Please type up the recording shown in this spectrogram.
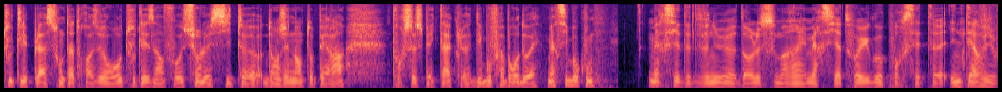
Toutes les places sont à 3 euros. Toutes les infos sur le site euh, d'Angers Nantes Opéra pour ce spectacle des Bouffes à Broadway. Merci beaucoup. Merci d'être venu euh, dans le sous-marin et merci à toi Hugo pour cette euh, interview.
